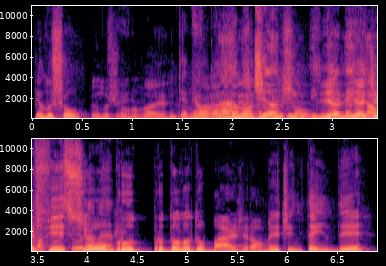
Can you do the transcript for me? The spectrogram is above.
pelo show. Pelo show não vai. Entendeu? A não galera lota pelo show. E é, e é difícil pro, pro dono do bar, geralmente, entender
